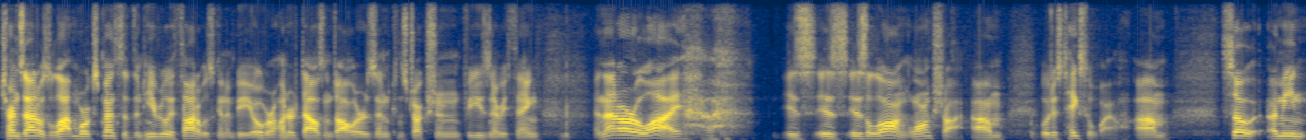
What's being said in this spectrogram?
turns out it was a lot more expensive than he really thought it was going to be, over $100,000 in construction fees and everything. And that ROI uh, is, is, is a long, long shot. Um, well, it just takes a while. Um, so, I mean,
